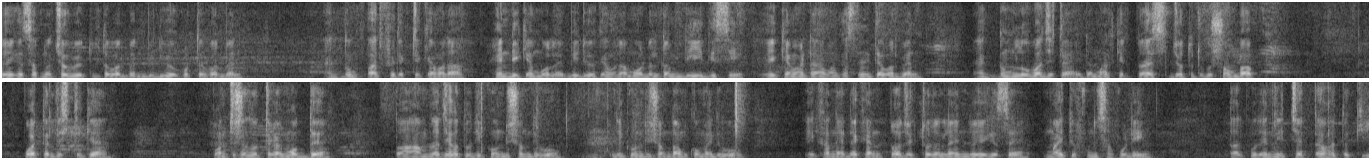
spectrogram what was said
হয়ে গেছে, আপনার ছবিও তুলতে পারবেন ভিডিও করতে পারবেন। একদম পারফেক্ট একটি ক্যামেরা হ্যান্ডি ক্যাম বলে ভিডিও ক্যামেরা মডেলটা আমি দিয়ে দিছি। এই ক্যামেরাটা আমার কাছে নিতে পারবেন, একদম লো বাজেটে এটা মার্কেট প্রাইস যতটুকু সম্ভব, পঁয়তাল্লিশ থেকে পঞ্চাশ হাজার টাকার মধ্যে। তো আমরা যেহেতু রিকন্ডিশন দিব রিকন্ডিশন দাম কমে দেব। এখানে দেখেন প্রজেক্টরের লাইন রয়ে গেছে মাইক্রোফোন সাপোর্টিং তারপরে নিচেরটা হয়তো কি?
